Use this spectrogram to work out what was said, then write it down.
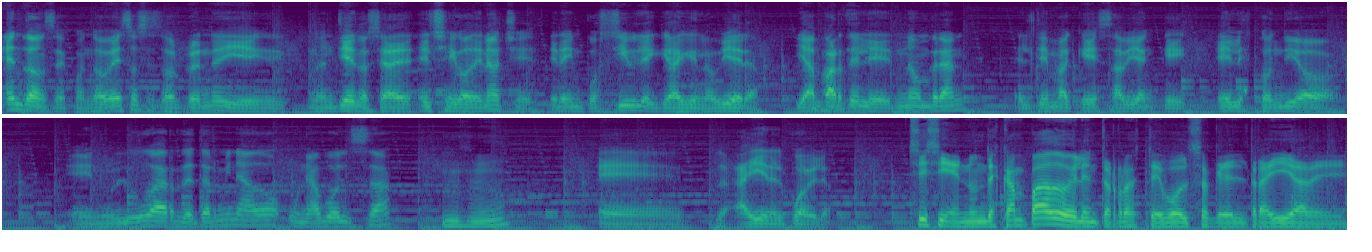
Entonces, cuando ve eso se sorprende y no entiendo, o sea, él llegó de noche, era imposible que alguien lo viera. Y aparte le nombran el tema que sabían que él escondió en un lugar determinado una bolsa eh, ahí en el pueblo. Sí, sí, en un descampado él enterró este bolso que él traía de,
